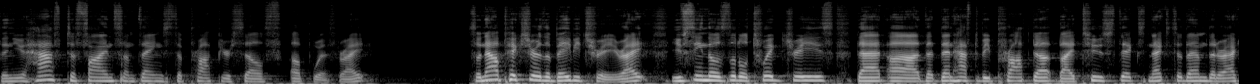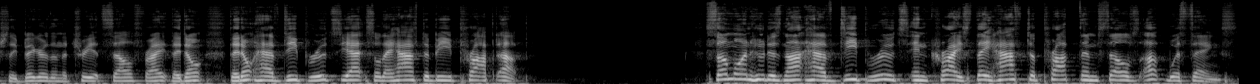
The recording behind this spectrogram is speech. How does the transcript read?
then you have to find some things to prop yourself up with, right? So now picture the baby tree, right? You've seen those little twig trees that, uh, that then have to be propped up by two sticks next to them that are actually bigger than the tree itself, right? They don't, they don't have deep roots yet, so they have to be propped up. Someone who does not have deep roots in Christ, they have to prop themselves up with things.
